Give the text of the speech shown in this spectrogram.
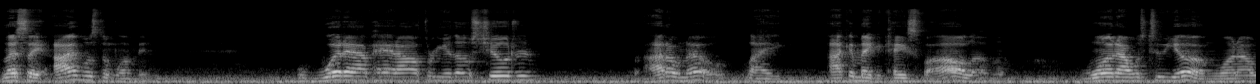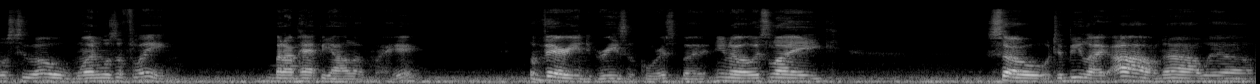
Let's say I was the woman. Would I have had all three of those children? I don't know. Like, I can make a case for all of them. One, I was too young. One, I was too old. One was a fling. But I'm happy all of them are here. Varying degrees, of course. But, you know, it's like. So to be like, oh, no, well,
